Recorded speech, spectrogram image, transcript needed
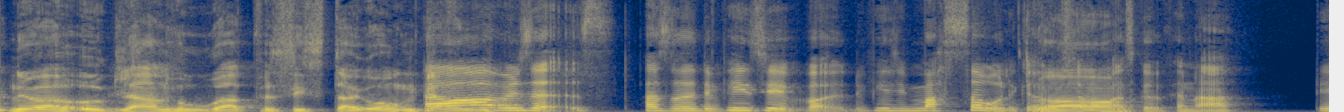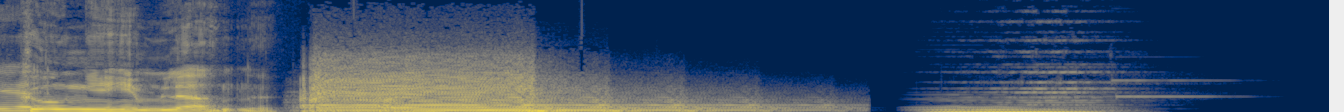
Nu har ugglan hoat för sista gången. Ja, precis. Alltså det finns ju, det finns ju massa olika uppslag Ja. man skulle kunna... Är, Kung i himlen.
